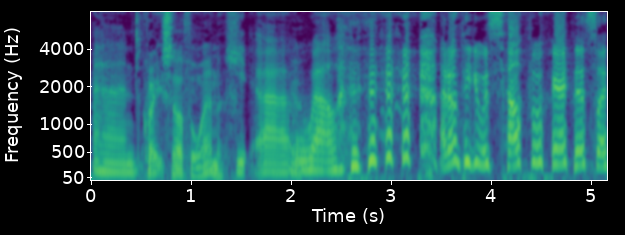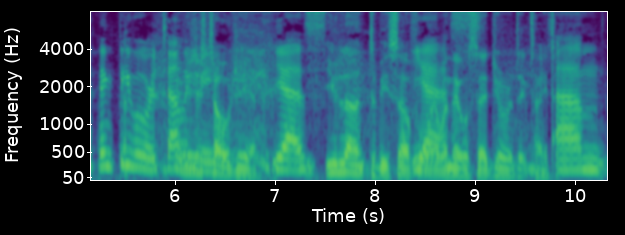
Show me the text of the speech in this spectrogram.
And Great self awareness. uh, well, I don't think it was self awareness. I think people were telling just me. Just told you, yeah. Yes. You learnt to be self aware when they all said you're a dictator. Um,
